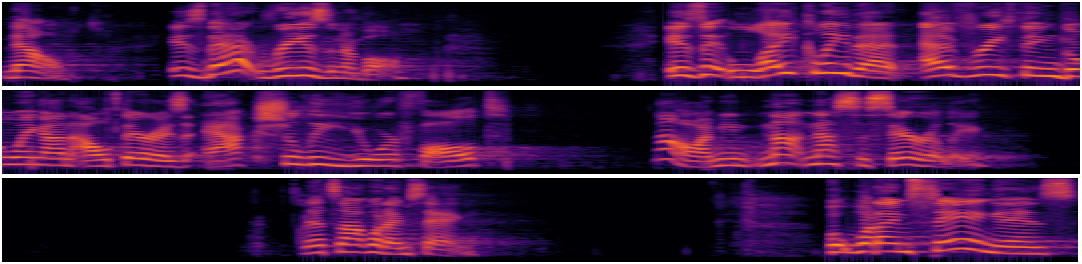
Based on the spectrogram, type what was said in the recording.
Now, is that reasonable? Is it likely that everything going on out there is actually your fault? No, I mean, not necessarily. That's not what I'm saying. But what I'm saying is,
